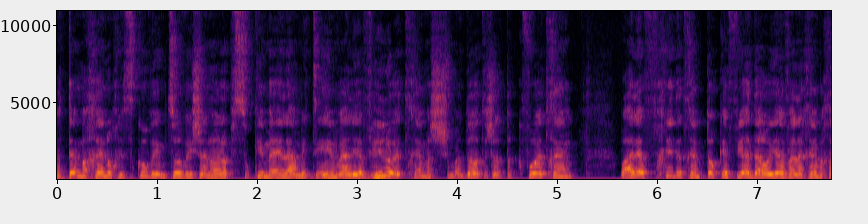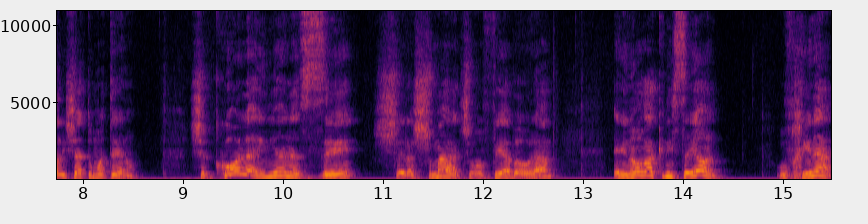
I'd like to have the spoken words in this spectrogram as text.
אתם אחינו חזקו ואימצו וישנו על הפסוקים האלה האמיתיים, ואל יבהילו אתכם השמדות אשר תקפו אתכם, ואל יפחיד אתכם תוקף יד האויב עליכם וחלישת אומתנו. שכל העניין הזה של השמד שמופיע בעולם, אינו רק ניסיון ובחינה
